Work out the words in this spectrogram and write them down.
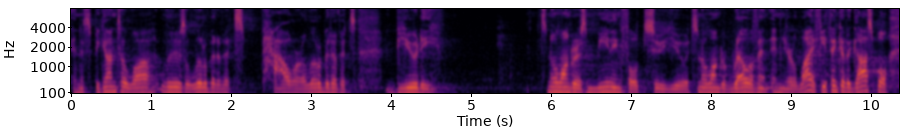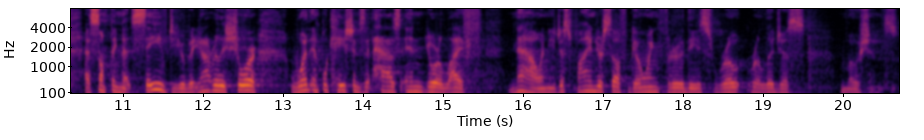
and it's begun to lose a little bit of its power, a little bit of its beauty. It's no longer as meaningful to you. It's no longer relevant in your life. You think of the gospel as something that saved you, but you're not really sure what implications it has in your life now. And you just find yourself going through these rote religious motions.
